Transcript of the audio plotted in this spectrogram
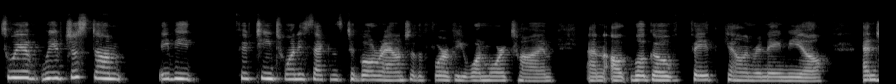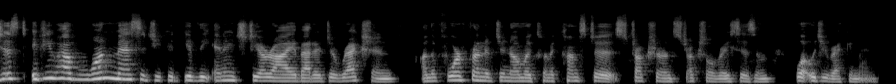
So we have, we've just um, maybe 15, 20 seconds to go around to the four of you one more time. And I'll, we'll go Faith, Kellen, Renee, Neil. And just if you have one message you could give the NHGRI about a direction on the forefront of genomics when it comes to structure and structural racism, what would you recommend?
